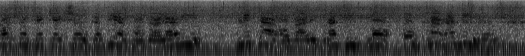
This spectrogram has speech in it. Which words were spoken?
quand on fait quelque chose de bien pendant la vie, plus tard, on va aller gratuitement au paradis. hein.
